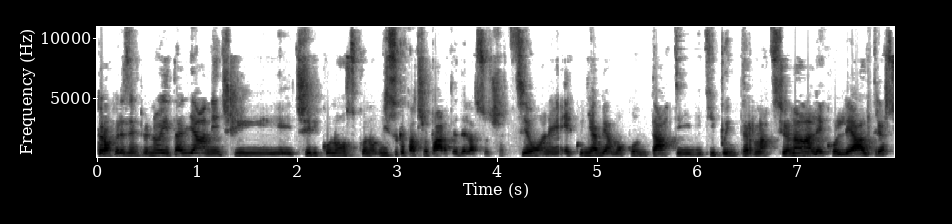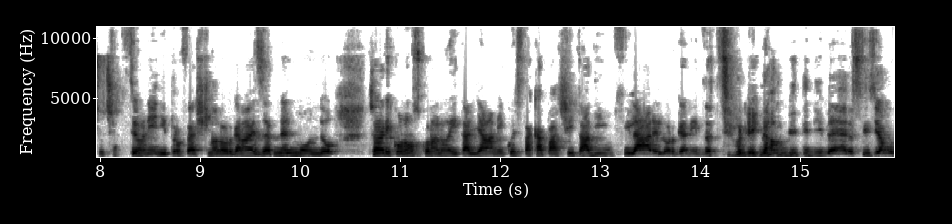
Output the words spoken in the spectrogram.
però per esempio noi italiani ci, ci riconoscono, visto che faccio parte dell'associazione e quindi abbiamo contatti di tipo internazionale con le altre associazioni di professional organizer nel mondo, ce la riconoscono a noi italiani questa capacità di infilare l'organizzazione in ambiti diversi, siamo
